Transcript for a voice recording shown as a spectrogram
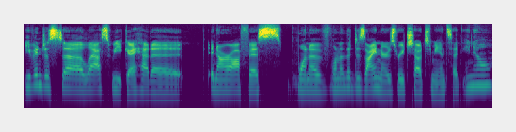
Even just uh, last week I had a in our office one of one of the designers reached out to me and said, "You know,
